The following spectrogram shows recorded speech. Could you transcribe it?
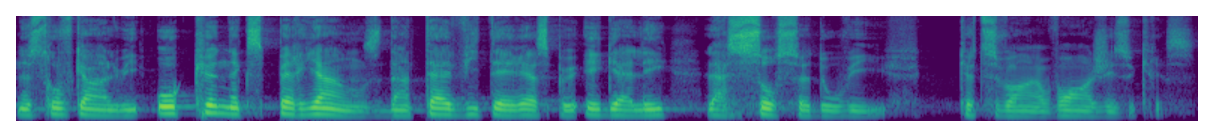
ne se trouve qu'en lui. Aucune expérience dans ta vie terrestre peut égaler la source d'eau vive que tu vas avoir en Jésus-Christ.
